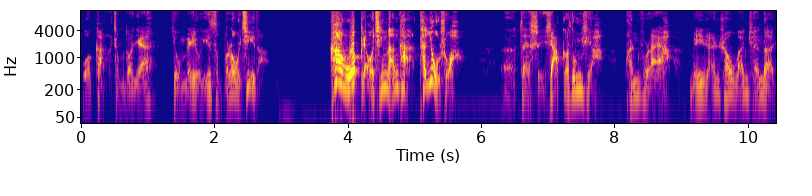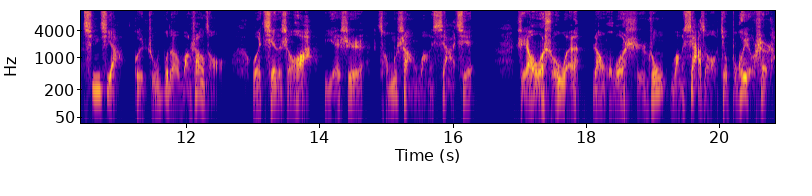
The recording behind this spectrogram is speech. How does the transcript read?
我干了这么多年。”就没有一次不漏气的。看我表情难看，他又说：“呃，在水下搁东西啊，喷出来啊，没燃烧完全的氢气啊，会逐步的往上走。我切的时候啊，也是从上往下切，只要我手稳，让火始终往下走，就不会有事了。”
